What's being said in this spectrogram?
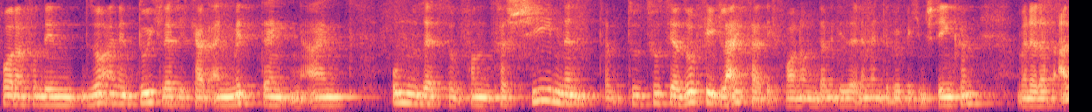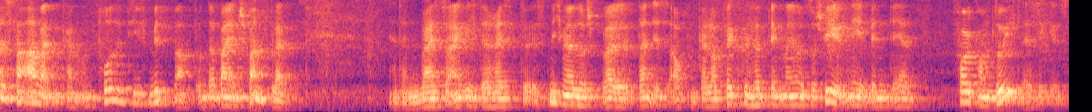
fordern von denen so eine Durchlässigkeit, ein Mitdenken, ein Umsetzung von verschiedenen, du tust ja so viel gleichzeitig fordern, damit diese Elemente wirklich entstehen können. Und wenn er das alles verarbeiten kann und positiv mitmacht und dabei entspannt bleibt, ja, dann weißt du eigentlich, der Rest ist nicht mehr so, weil dann ist auch ein Galoppwechsel, hört, denkt man immer so schwierig. Nee, wenn der vollkommen durchlässig ist,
